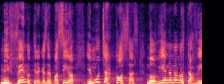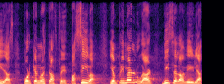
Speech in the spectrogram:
mi fe no tiene que ser pasiva. Y muchas cosas no vienen a nuestras vidas porque nuestra fe es pasiva. Y en primer lugar, dice la Biblia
